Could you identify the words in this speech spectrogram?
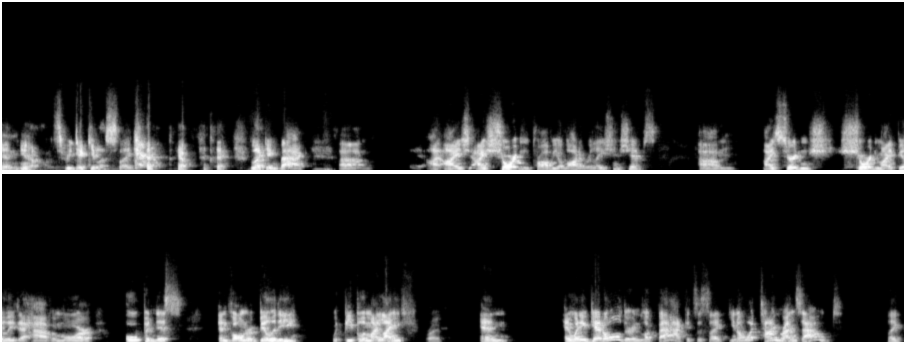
and you know it's ridiculous like looking back um, I, I, I shortened probably a lot of relationships um, I certain sh- shorten my ability to have a more openness and vulnerability with people in my life. Right. And and when you get older and look back, it's just like, you know what? Time runs out. Like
